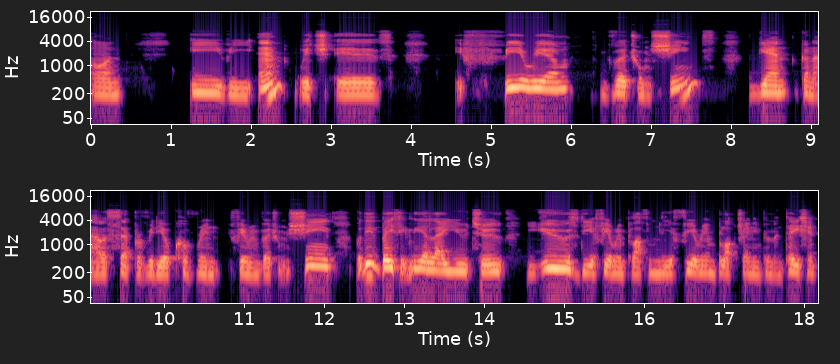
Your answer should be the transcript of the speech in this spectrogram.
on EVM, which is Ethereum Virtual Machines. Again, gonna have a separate video covering Ethereum virtual machines, but these basically allow you to use the Ethereum platform, the Ethereum blockchain implementation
